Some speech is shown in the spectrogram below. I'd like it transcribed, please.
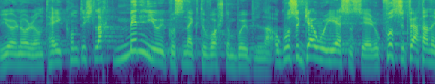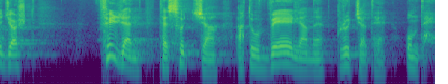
vi gjør noe rundt, hei, kunne ikke lagt minne i hvordan jeg tog vårt om Bibelen, og hvordan gaur Jesus er, og hvordan hva han er gjørst, fyrren til suttja at du veljane brutja til om deg.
